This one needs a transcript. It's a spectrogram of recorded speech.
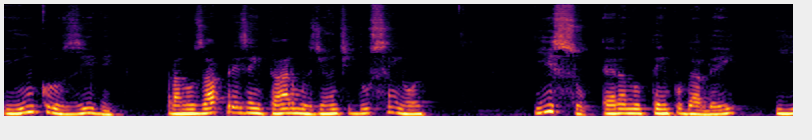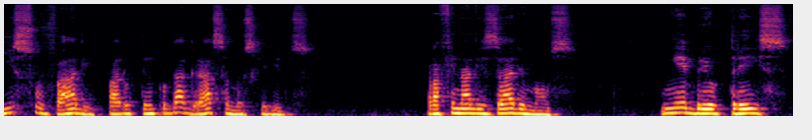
e inclusive para nos apresentarmos diante do Senhor. Isso era no tempo da lei e isso vale para o tempo da graça, meus queridos. Para finalizar, irmãos, em Hebreu 3,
